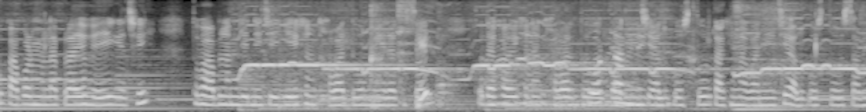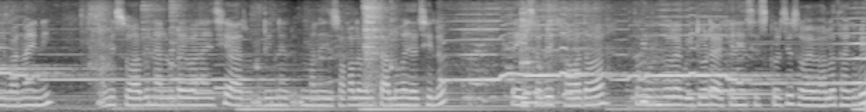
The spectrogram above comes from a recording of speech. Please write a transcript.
তো কাপড় মেলা প্রায় হয়ে গেছে। তো ভাবলাম যে নিচে গিয়ে এখানে খাবার দেবো মেয়েরা কাছে। তো দেখো এখানে খাবার তো বানিয়েছি আলু পোস্ত কাকিমা বানিয়েছে আলু পোস্ত আমি বানাইনি। আমি সোয়াবিন আলুটাই বানাইছি আর দিনের মানে সকালবেলাতে আলু ভাজা ছিল। তো এইসবই খাওয়া দাওয়া। তো বন্ধুরা ভিডিওটা এখানেই শেষ করছি। সবাই ভালো থাকবে।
